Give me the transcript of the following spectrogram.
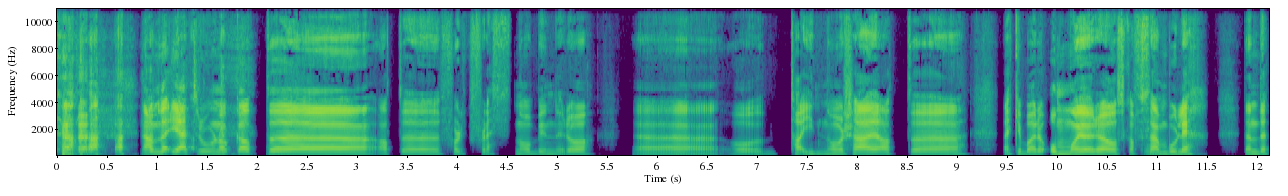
Nei, men jeg tror nok at, uh, at uh, folk flest nå begynner å uh, å ta inn over seg at det er ikke bare om å gjøre å skaffe seg en bolig. Den de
